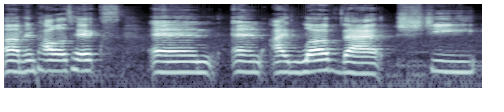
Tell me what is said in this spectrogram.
um, in politics. And and I love that she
